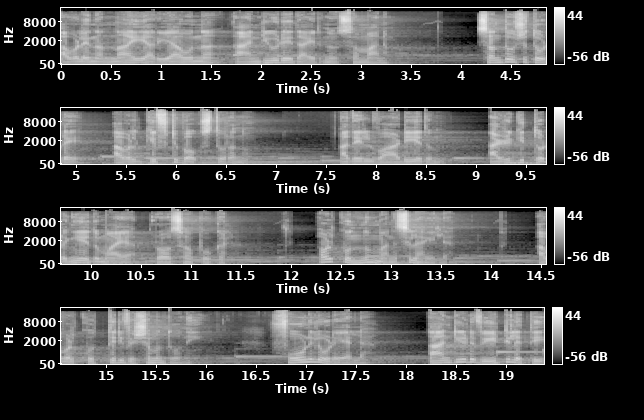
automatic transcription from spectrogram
അവളെ നന്നായി അറിയാവുന്ന ആന്റിയുടേതായിരുന്നു സമ്മാനം. സന്തോഷത്തോടെ അവൾ ഗിഫ്റ്റ് ബോക്സ് തുറന്നു. അതിൽ വാടിയതും അഴുകിത്തുടങ്ങിയതുമായ റോസാപ്പൂക്കൾ. അവൾക്കൊന്നും മനസ്സിലായില്ല. അവൾക്കൊത്തിരി വിഷമം തോന്നി. ഫോണിലൂടെയല്ല. ആന്റിയുടെ വീട്ടിലെത്തി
